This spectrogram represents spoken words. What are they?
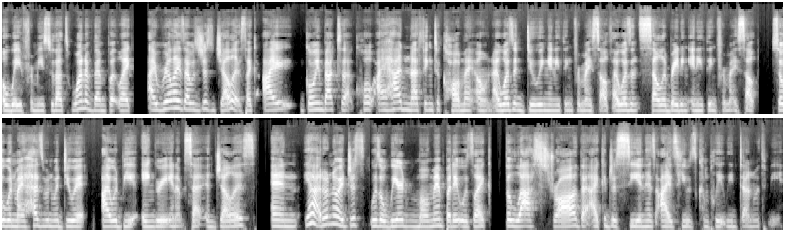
away from me. So that's one of them. But like, I realized I was just jealous. Like, I, going back to that quote, I had nothing to call my own. I wasn't doing anything for myself. I wasn't celebrating anything for myself. So when my husband would do it, I would be angry and upset and jealous. And yeah, I don't know. It just was a weird moment, but it was like the last straw that I could just see in his eyes. He was completely done with me.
